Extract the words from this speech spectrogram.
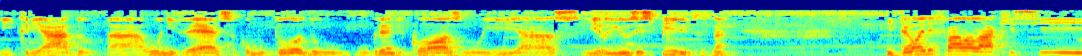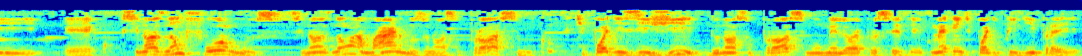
e criado a, o universo como um todo, o, o grande cosmo e, as, e, e os espíritos, né? Então ele fala lá que se, é, se nós não formos, se nós não amarmos o nosso próximo, como a gente pode exigir do nosso próximo o melhor proceder? Como é que a gente pode pedir para ele?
